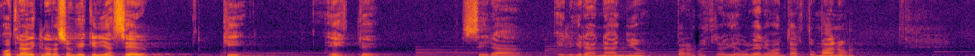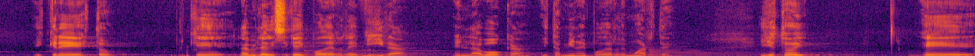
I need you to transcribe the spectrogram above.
otra declaración que quería hacer que este será el gran año para nuestra vida. Vuelve a levantar tu mano y cree esto, porque la Biblia dice que hay poder de vida en la boca y también hay poder de muerte. Y yo estoy eh,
